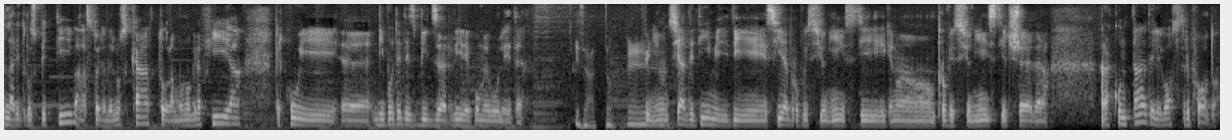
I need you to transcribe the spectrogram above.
la retrospettiva, la storia dello scatto, la monografia, per cui eh, vi potete sbizzarrire come volete. Esatto. Eh... Quindi non siate timidi, sia professionisti che non professionisti, eccetera. Raccontate le vostre foto.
